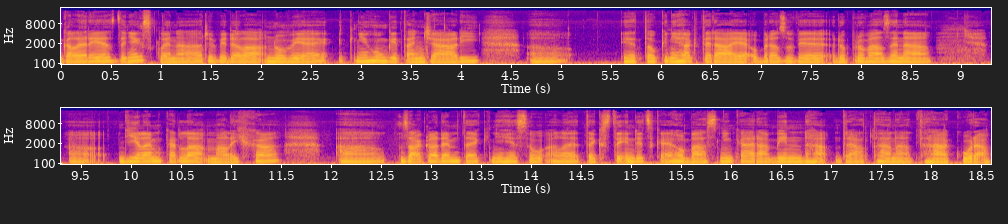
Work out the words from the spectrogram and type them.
galerie Zdeněk Sklenář vydala nově knihu Gitanžálí. Je to kniha, která je obrazově doprovázená dílem Karla Malicha a základem té knihy jsou ale texty indického básníka Rabindrathana Thakura,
